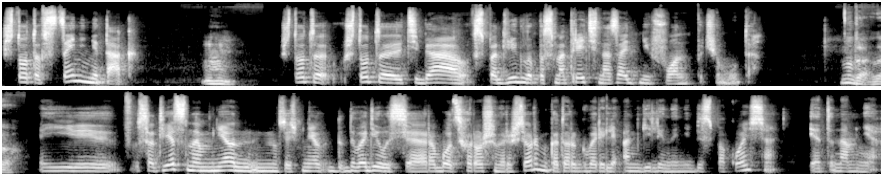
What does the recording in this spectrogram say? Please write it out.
что-то в сцене не так. Угу. Что-то что тебя сподвигло посмотреть на задний фон почему-то. Ну да, да. И, соответственно, мне, ну, то есть мне доводилось э, работать с хорошими режиссерами, которые говорили, Ангелина, не беспокойся, это на мне.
